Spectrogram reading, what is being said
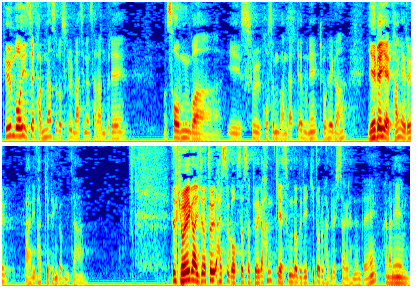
그 뭐 이제 밤낮으로 술을 마시는 사람들의 소음과 이 술 고성 방가 때문에 교회가 예배의 방해를 많이 받게 된 겁니다. 그래서 교회가 이제 어쩔 할 수가 없어서 교회가 함께 성도들이 기도를 하기를 시작을 했는데 하나님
